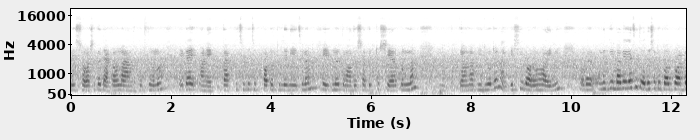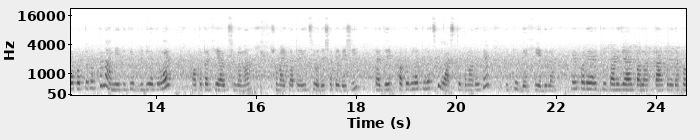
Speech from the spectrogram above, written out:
বেশ সবার সাথে দেখা হলো, আনন্দ করতে হলো। এটাই অনেক। তার কিছু কিছু ফটো তুলে নিয়েছিলাম, সেইগুলো তোমাদের সাথে একটু শেয়ার করলাম। কেননা ভিডিওটা না বেশি বড় হয়নি। এবার অনেক দিন বাদে গেছি তো ওদের সাথে গল্প আড্ডা করতে করতে না আমি এদিকে ভিডিও তোলার অতটা খেয়াল ছিল না। সময় কাটিয়েছি ওদের সাথে বেশি। তা যে ফটোগুলো তুলেছি লাস্টে তোমাদেরকে একটু দেখিয়ে দিলাম। এরপরে আর কি বাড়ি যাওয়ার পালা, তারপরে দেখো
